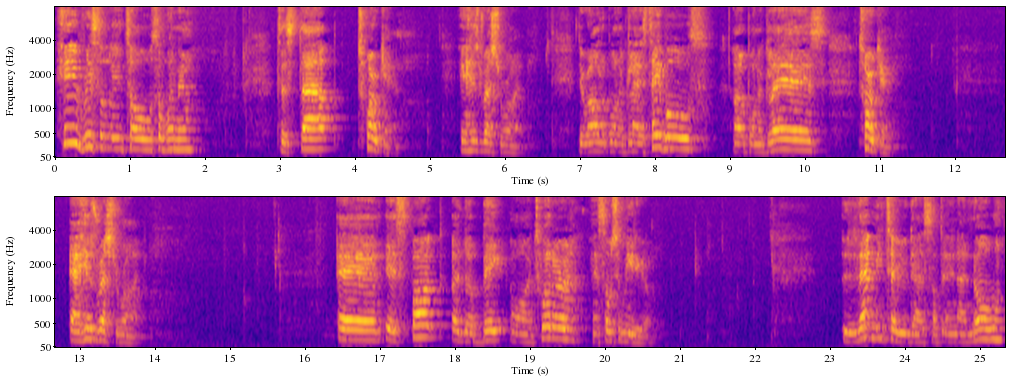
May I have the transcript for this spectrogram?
he recently told some women to stop twerking in his restaurant. They were all up on the glass tables, up on the glass, twerking at his restaurant. And it sparked a debate on Twitter and social media. Let me tell you guys something, and I know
